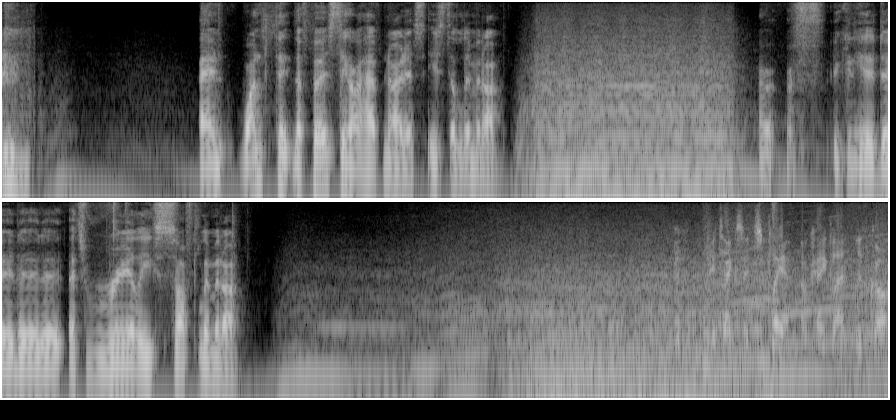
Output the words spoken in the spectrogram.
and one thing, the first thing I have noticed is the limiter. Uh, You can hear the do do do. It's really soft limiter. It takes it's clear. Okay, Glenn, we've got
